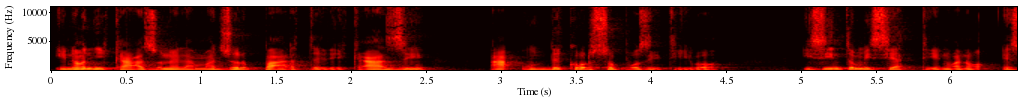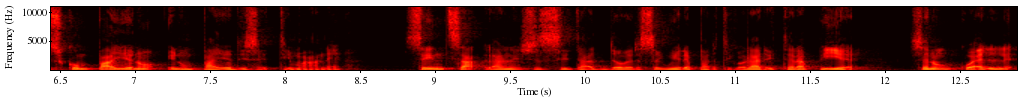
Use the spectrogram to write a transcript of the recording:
In ogni caso, nella maggior parte dei casi, ha un decorso positivo. I sintomi si attenuano e scompaiono in un paio di settimane, senza la necessità di dover seguire particolari terapie, se non quelle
